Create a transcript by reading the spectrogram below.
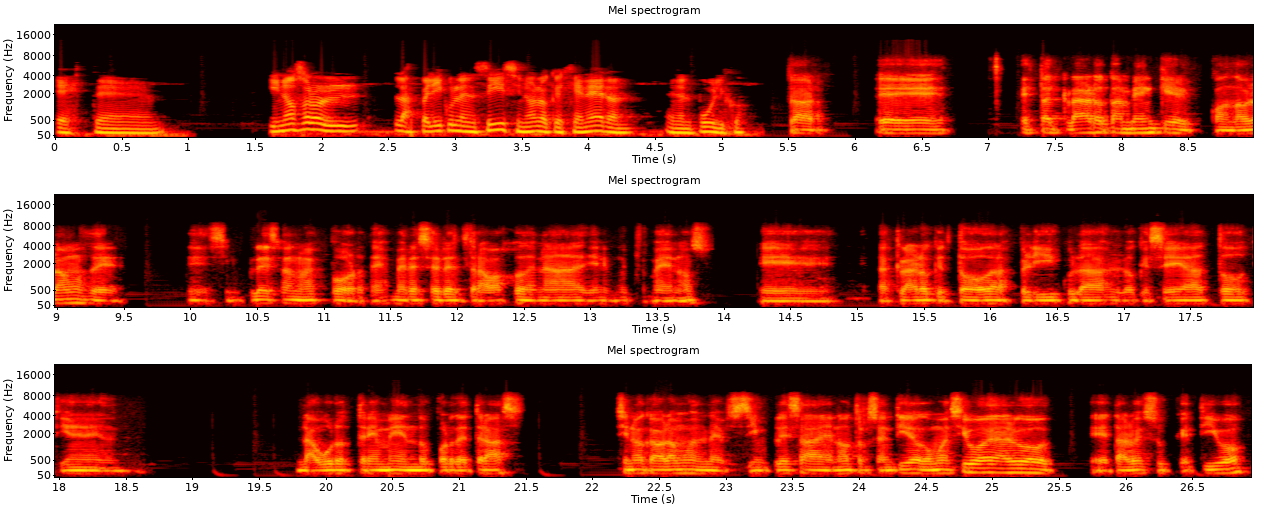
Este. Y no solo las películas en sí, sino lo que generan en el público. Claro. Eh, está claro también que cuando hablamos de, simpleza no es por desmerecer el trabajo de nadie, ni mucho menos. Eh, está claro que todas las películas, lo que sea, todo tiene un laburo tremendo por detrás, sino que hablamos de simpleza en otro sentido, como decís vos, es algo eh, tal vez subjetivo,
